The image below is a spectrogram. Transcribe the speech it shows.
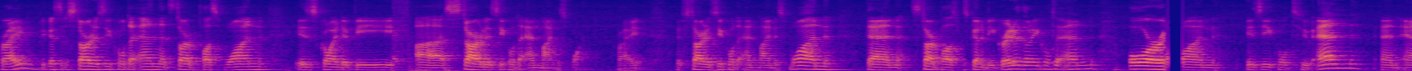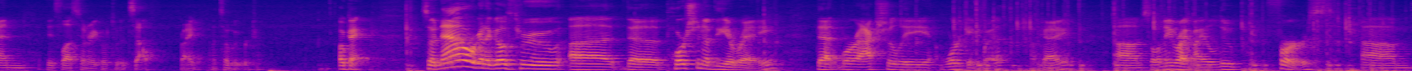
right? Because if start is equal to n, then start plus 1 is going to be uh, start is equal to n minus 1, right? If start is equal to n minus 1, then start plus is going to be greater than or equal to n, or 1 is equal to n, and n is less than or equal to itself, right? That's what we return. Okay, so now we're going to go through uh, the portion of the array that we're actually working with, okay? Um, so let me write my loop first, um,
